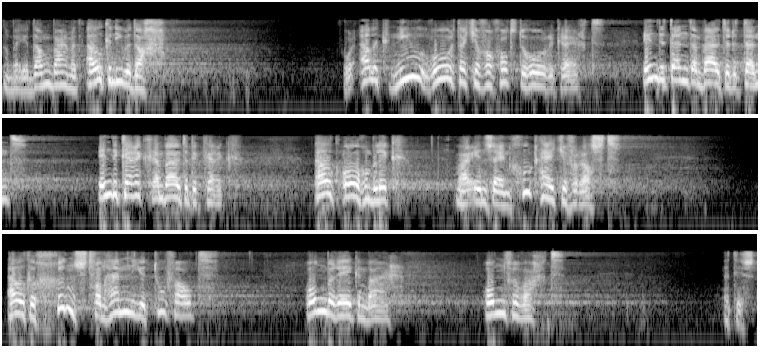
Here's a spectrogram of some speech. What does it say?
Dan ben je dankbaar met elke nieuwe dag. Voor elk nieuw woord dat je van God te horen krijgt. In de tent en buiten de tent. In de kerk en buiten de kerk. Elk ogenblik waarin zijn goedheid je verrast. Elke gunst van Hem die je toevalt, onberekenbaar, onverwacht. Het is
